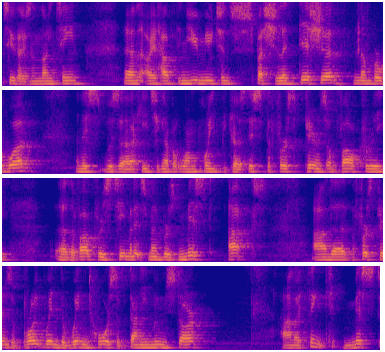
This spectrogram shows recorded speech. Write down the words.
2019. Then I have the New Mutants Special Edition, number one. And this was uh, heating up at one point because this is the first appearance of Valkyrie, uh, the Valkyries team and its members Mist, Axe, and uh, the first appearance of Brightwind, the Wind Horse of Danny Moonstar. And I think Mist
